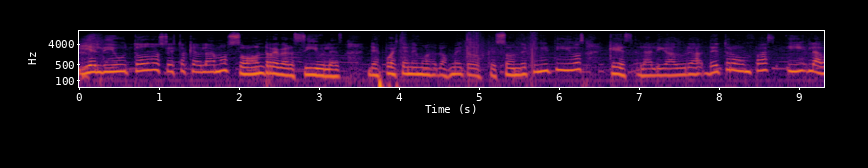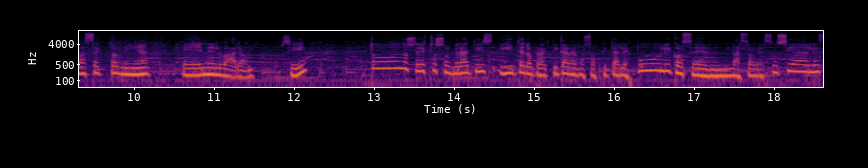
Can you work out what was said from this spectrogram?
Y el DIU, todos estos que hablamos son reversibles. Después tenemos los métodos que son definitivos, que es la ligadura de trompas y la vasectomía en el varón. ¿Sí? Todos estos son gratis y te lo practican en los hospitales públicos, en las obras sociales.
